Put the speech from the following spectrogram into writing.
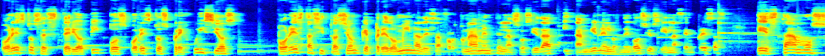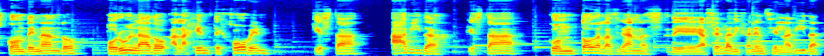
por estos estereotipos, por estos prejuicios, por esta situación que predomina desafortunadamente en la sociedad y también en los negocios y en las empresas, estamos condenando por un lado a la gente joven que está ávida, que está con todas las ganas de hacer la diferencia en la vida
